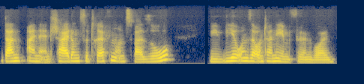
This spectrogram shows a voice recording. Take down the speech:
dann eine Entscheidung zu treffen und zwar so, wie wir unser Unternehmen führen wollen.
